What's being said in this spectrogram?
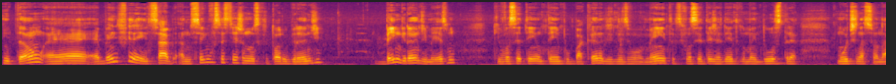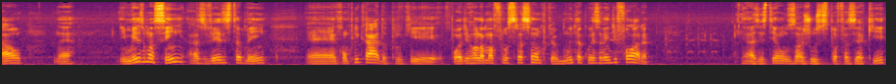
Então é, é bem diferente, sabe? A não ser que você esteja num escritório grande, bem grande mesmo, que você tenha um tempo bacana de desenvolvimento, se você esteja dentro de uma indústria multinacional, né? E mesmo assim, às vezes também é complicado, porque pode rolar uma frustração, porque muita coisa vem de fora. Às vezes tem uns ajustes para fazer aqui,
